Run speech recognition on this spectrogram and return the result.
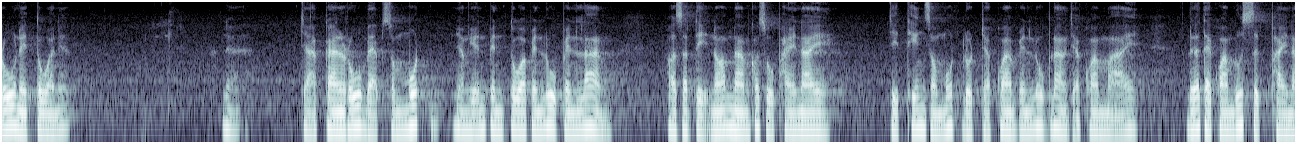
รู้ในตัวเนี่ยนะจากการรู้แบบสมมุติยังเห็นเป็นตัวเป็นรูปเป็นร่าง พอสติน้อมนำเข้าสู่ภายใน จิตทิ้งสมมุติหลุดจากความเป็นรูปร่างจากความหมาย เหลือแต่ความรู้สึกภายใน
